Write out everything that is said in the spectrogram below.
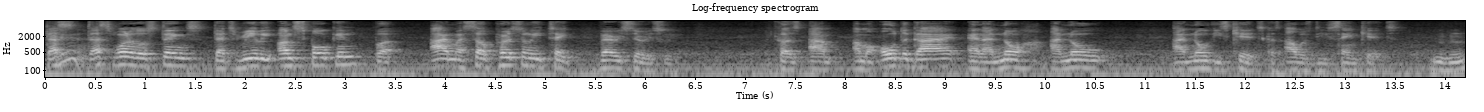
That's Yeah. that's one of those things that's really unspoken, but I myself personally take very seriously because I'm I'm an older guy and I know I know I know these kids because I was these same kids. hmm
